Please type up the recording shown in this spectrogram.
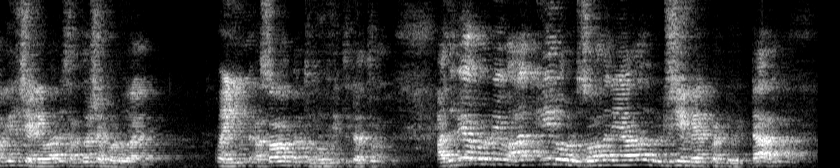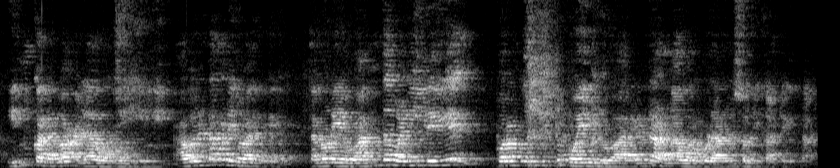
மகிழ்ச்சி அடைவார் சந்தோஷப்படுவார். அசாபத்து ஃபித்னத்தும். அதுவே அவருடைய வாழ்க்கையில் ஒரு சோதனையான ஒரு விஷயம் ஏற்பட்டு விட்டால் இன்கலவ அலா வஜிஹி. அவர் என்ன பண்ணிடுவாரு தன்னுடைய வந்த வழியிலேயே புறமுறிட்டு போய்விடுவார் என்று அல்லாஹ் வரக்கூடாதுன்னு சொல்லி காட்டுகிறார்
